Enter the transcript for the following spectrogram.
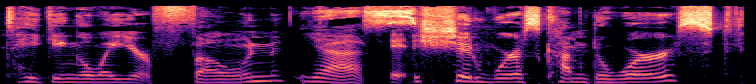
taking away your phone. Yes. It should worst come to worst.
